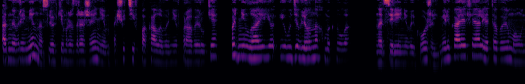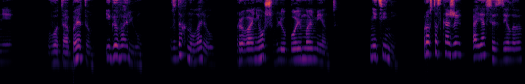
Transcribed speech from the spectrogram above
Одновременно с легким раздражением, ощутив покалывание в правой руке, подняла ее и удивленно хмыкнула. Над сиреневой кожей мелькали фиолетовые молнии. «Вот об этом и говорю», — вздохнул орел. «Рванешь в любой момент». «Не тяни. Просто скажи, а я все сделаю»,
